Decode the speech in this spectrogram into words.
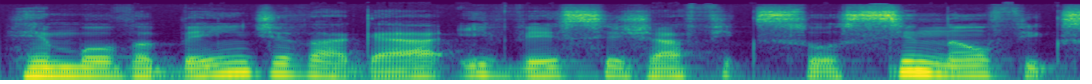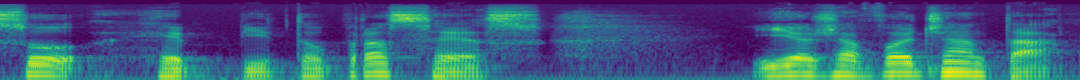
remova bem devagar e vê se já fixou. Se não fixou, repita o processo. E eu já vou adiantar.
